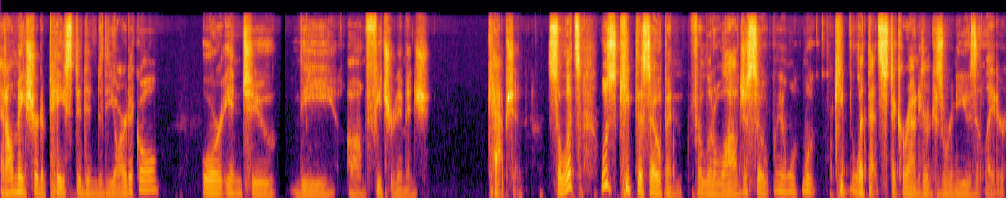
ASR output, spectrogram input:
and I'll make sure to paste it into the article or into the um, featured image caption. So let's just keep this open for a little while, just so you know, we'll, we'll keep let that stick around here because we're going to use it later.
